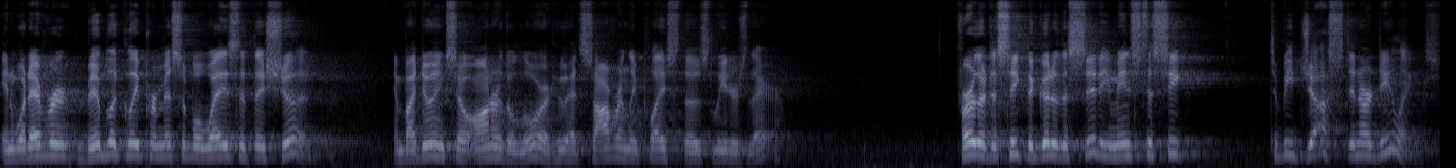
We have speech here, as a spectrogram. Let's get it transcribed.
in whatever biblically permissible ways that they should and by doing so, honor the Lord who had sovereignly placed those leaders there. Further, to seek the good of the city means to seek to be just in our dealings,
